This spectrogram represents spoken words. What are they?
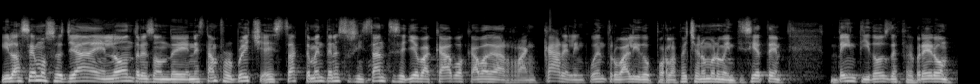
Y lo hacemos ya en Londres, donde en Stamford Bridge, exactamente en estos instantes, se lleva a cabo, acaba de arrancar el encuentro válido por la fecha número 27, 22 de febrero.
